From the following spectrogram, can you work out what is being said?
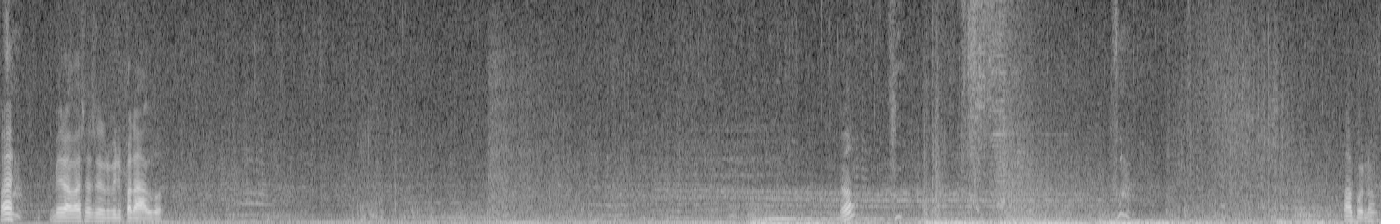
Eh, mira, vas a servir para algo. ¿No? Ah, pues no.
